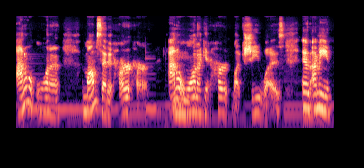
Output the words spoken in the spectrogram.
I don't want to mom said it hurt her. I don't Mhm. want to get hurt like she was. And I mean,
